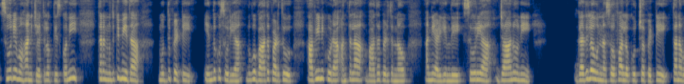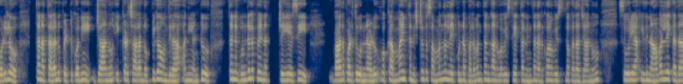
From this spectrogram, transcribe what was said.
సూర్య మొహాన్ని చేతిలోకి తీసుకొని తన నుదుటి మీద ముద్దు పెట్టి ఎందుకు సూర్య? నువ్వు బాధపడుతూ అవిని కూడా అంతలా బాధ పెడుతున్నావు? అని అడిగింది. సూర్య జానుని గదిలో ఉన్న సోఫాలో కూర్చోపెట్టి తన ఒడిలో తన తలను పెట్టుకొని జాను ఇక్కడ చాలా నొప్పిగా ఉందిరా అని అంటూ తన గుండెలపైన చేయేసి బాధపడుతూ ఉన్నాడు. ఒక అమ్మాయిని తన ఇష్టంతో సంబంధం లేకుండా బలవంతంగా అనుభవిస్తే తను ఇంత నరకం అనుభవిస్తుందో కదా జాను? సూర్య ఇది నా వల్లే కదా.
